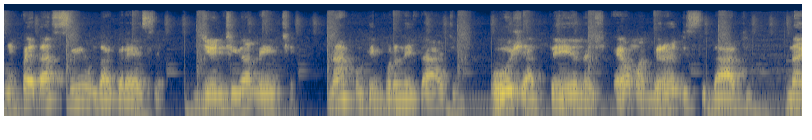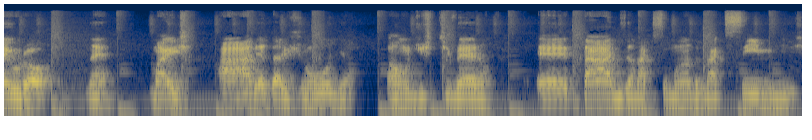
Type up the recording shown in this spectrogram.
um pedacinho da Grécia de antigamente na contemporaneidade. Hoje Atenas é uma grande cidade na Europa, né? Mas a área da Jônia, onde estiveram é, Tales, Anaximandro, Anaxímenes,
